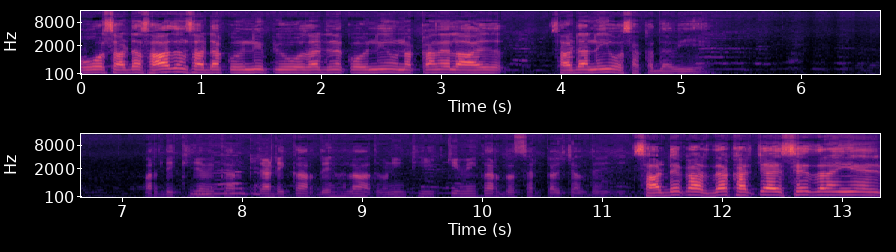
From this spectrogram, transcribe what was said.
ਹੋਰ ਸਾਡਾ ਸਾਧਨ ਸਾਡਾ ਕੋਈ ਨਹੀਂ ਪਿਓ ਸਾਡੇ ਨਾਲ ਕੋਈ ਨਹੀਂ ਉਹ ਨੱਕਾਂ ਦਾ ਇਲਾਜ ਸਾਡਾ ਨਹੀਂ ਹੋ ਸਕਦਾ ਵੀ ਇਹ। ਪਰ ਦੇਖੀ ਜਾਵੇ ਘਰ ਤੁਹਾਡੇ ਘਰ ਦੇ ਹਾਲਾਤ ਵੀ ਨਹੀਂ ਠੀਕ ਕਿਵੇਂ ਘਰ ਦਾ ਸਰਕਲ ਚੱਲਦਾ ਹੈ ਜੀ? ਸਾਡੇ ਘਰ ਦਾ ਖਰਚਾ ਇਸੇ ਤਰ੍ਹਾਂ ਹੀ ਹੈ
